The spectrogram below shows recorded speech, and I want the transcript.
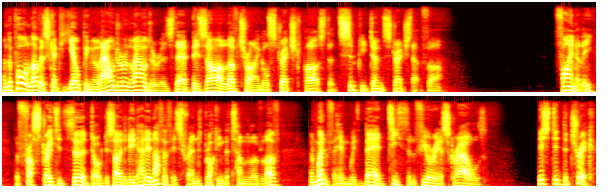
and the poor lovers kept yelping louder and louder as their bizarre love triangle stretched parts that simply don't stretch that far. Finally, the frustrated third dog decided he'd had enough of his friend blocking the tunnel of love and went for him with bared teeth and furious growls. This did the trick.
